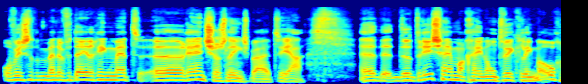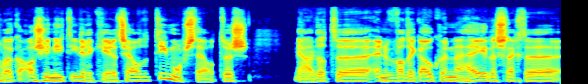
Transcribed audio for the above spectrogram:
of is dat met een verdediging met eh Rangers linksbuiten? Ja, er is helemaal geen ontwikkeling mogelijk als je niet iedere keer hetzelfde team opstelt. Dus ja, dat, en wat ik ook een hele slechte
